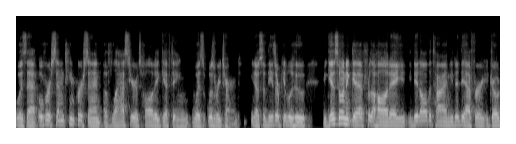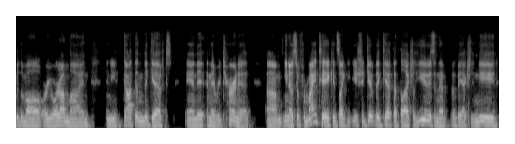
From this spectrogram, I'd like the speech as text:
was that over 17% of last year's holiday gifting was was returned. You know, so these are people who you give someone a gift for the holiday, you, you did all the time, you did the effort, you drove to the mall or you ordered online and you got them the gift and they and they return it. Um, you know, so for my take, it's like you should give the gift that they'll actually use and that, that they actually need,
